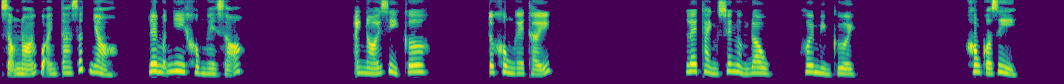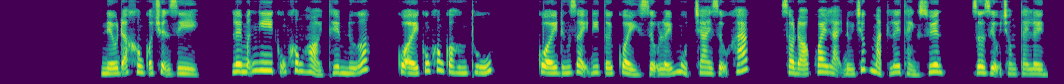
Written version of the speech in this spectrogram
Giọng nói của anh ta rất nhỏ, Lê Mẫn Nhi không nghe rõ. Anh nói gì cơ? Tôi không nghe thấy. Lê Thành Xuyên ngừng đầu, hơi mỉm cười. Không có gì. Nếu đã không có chuyện gì, Lê Mẫn Nghi cũng không hỏi thêm nữa, cô ấy cũng không có hứng thú. Cô ấy đứng dậy đi tới quầy rượu lấy một chai rượu khác, sau đó quay lại đứng trước mặt Lê Thành Xuyên, giơ rượu trong tay lên.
